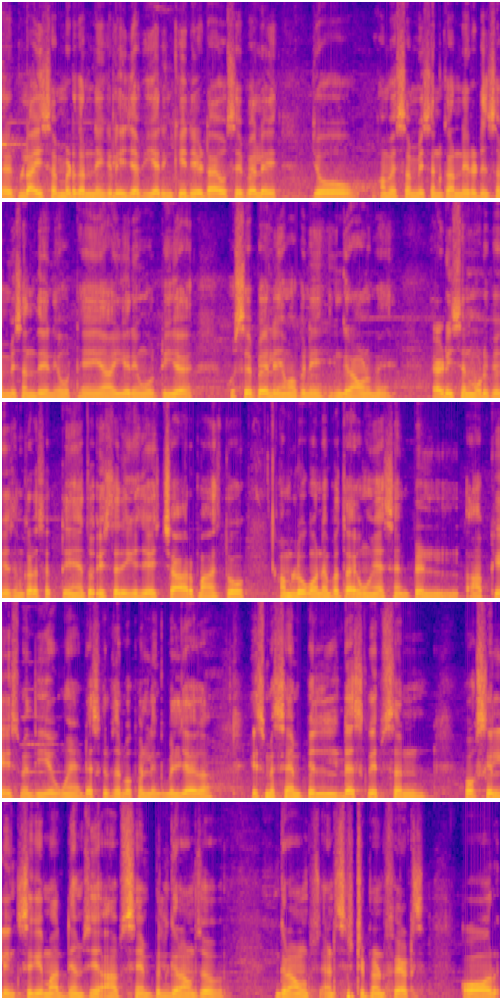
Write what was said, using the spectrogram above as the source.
रिप्लाई सबमिट करने के लिए, जब हियरिंग की डेट है उससे पहले जो हमें सबमिशन करने रिटर्न सबमिशन देने होते हैं या हियरिंग होती है, उससे पहले हम अपने ग्राउंड में एडिशन मोडिफिकेशन कर सकते हैं। तो इस तरीके से चार पाँच तो हम लोगों ने बताए हुए हैं। सैंपल आपके इसमें दिए हुए हैं। डिस्क्रिप्शन बॉक्स में लिंक मिल जाएगा। इसमें सैंपल डिस्क्रिप्शन बॉक्स के लिंक से के माध्यम से आप sample grounds of, grounds and system facts और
